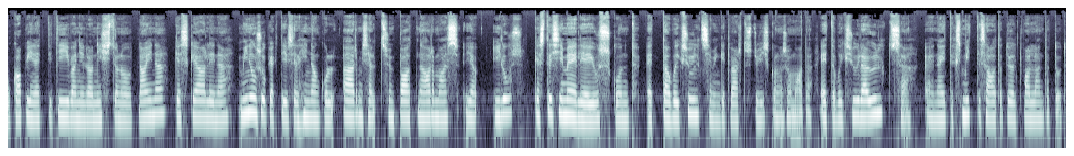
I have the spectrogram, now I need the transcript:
vastuvõtukabineti diivanil on istunud naine, keskealine, minu subjektiivsel hinnangul äärmiselt sümpaatne, armas ja ilus, kes tõsimeeli ei uskunud, et ta võiks üldse mingit väärtust ühiskonnas omada, et ta võiks üleüldse eh, näiteks mitte saada töölt vallandatud.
